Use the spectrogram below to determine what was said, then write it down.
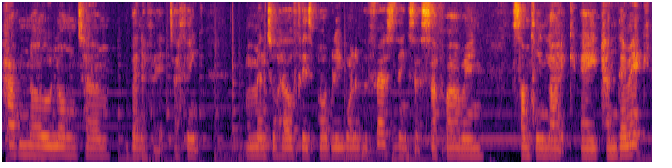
have no long term benefit. I think mental health is probably one of the first things that suffer in something like a pandemic.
